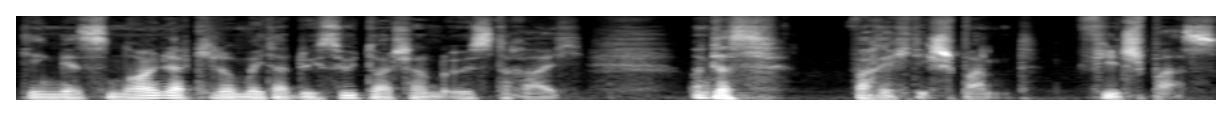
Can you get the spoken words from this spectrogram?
ging es 900 Kilometer durch Süddeutschland und Österreich. Und das war richtig spannend. Viel Spaß.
